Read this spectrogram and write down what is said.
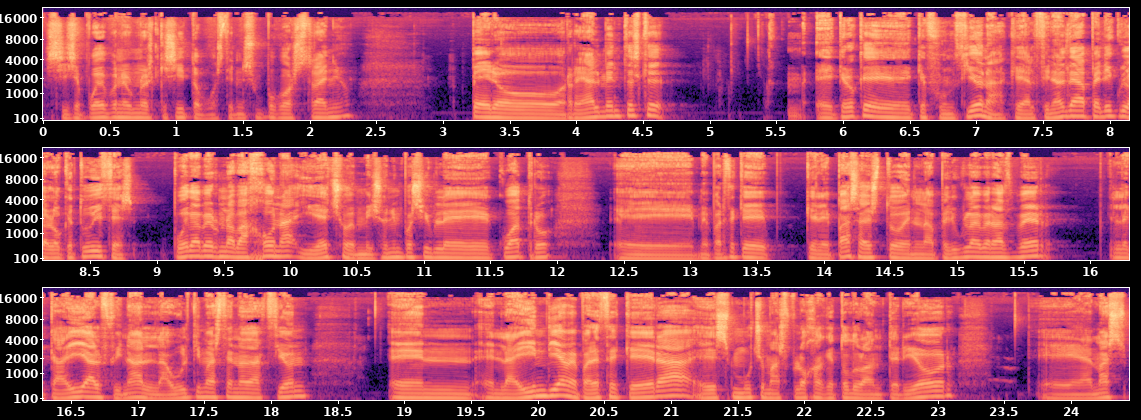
Si se puede poner uno exquisito, pues tienes un poco extraño. Pero realmente es que. Eh, creo que, funciona. Que al final de la película, lo que tú dices, puede haber una bajona. Y de hecho, en Misión Imposible 4, eh, me parece que, que, le pasa esto en la película de Brad Bear. Le caía al final. La última escena de acción en, la India me parece que era, es mucho más floja que todo lo anterior. Eh, además,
